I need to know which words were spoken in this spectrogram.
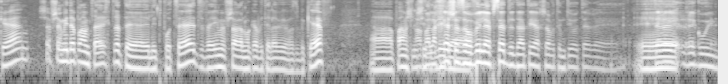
כן, אני חושב שמדי פעם צריך קצת אה, להתפוצץ, ואם אפשר על מכבי תל אביב אז בכיף. הפעם השלישית אבל אחרי שזה הוביל להפסד, לדעתי עכשיו אתם תהיו יותר, אה, יותר רגועים.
